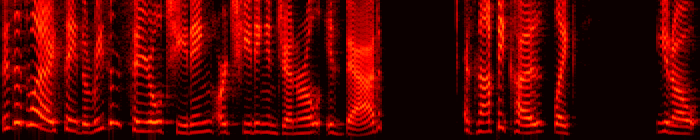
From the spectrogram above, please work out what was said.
This is why I say the reason serial cheating or cheating in general is bad is not because, like, you know,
